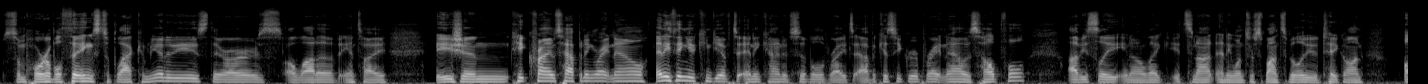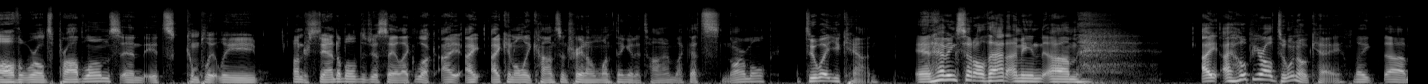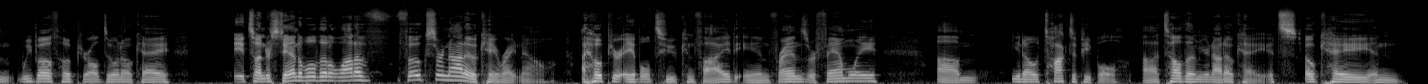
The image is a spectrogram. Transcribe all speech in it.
some horrible things to black communities. There are a lot of anti Asian hate crimes happening right now. Anything you can give to any kind of civil rights advocacy group right now is helpful. Obviously, you know, like it's not anyone's responsibility to take on all the world's problems, and it's completely understandable to just say, like, look, I, I, I can only concentrate on one thing at a time. Like, that's normal. Do what you can. And having said all that, I mean, um, I, I hope you're all doing okay. Like, um, we both hope you're all doing okay. It's understandable that a lot of folks are not okay right now. I hope you're able to confide in friends or family. Um, you know, talk to people. Uh, tell them you're not okay. It's okay and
